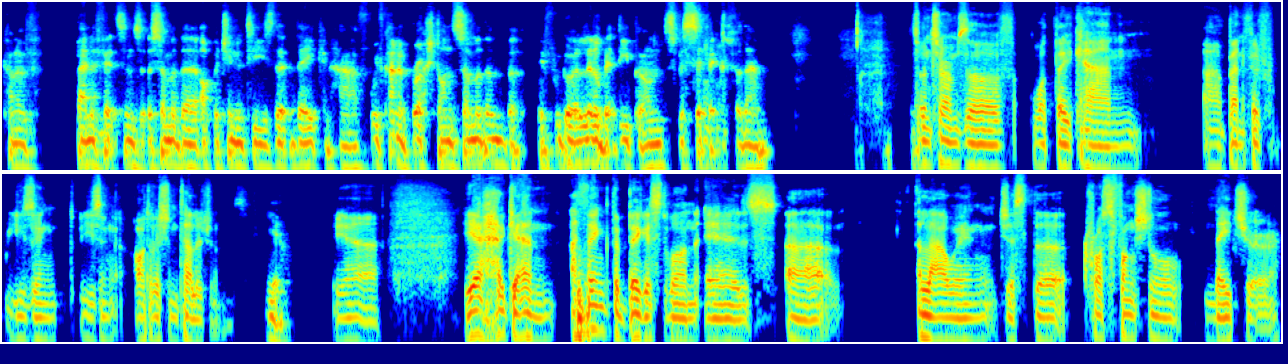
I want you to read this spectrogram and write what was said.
kind of benefits and some of the opportunities that they can have? We've kind of brushed on some of them, but if we go a little bit deeper on specifics for them. So, in terms of what they can uh, benefit from using using artificial intelligence, yeah, yeah. Yeah, again, I think the biggest one is uh, allowing just the cross-functional nature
